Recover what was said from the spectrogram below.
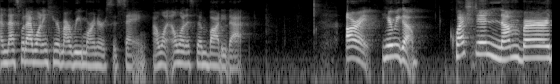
And that's what I want to hear my Remar nurses saying. I want I want us to embody that. All right, here we go. Question number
